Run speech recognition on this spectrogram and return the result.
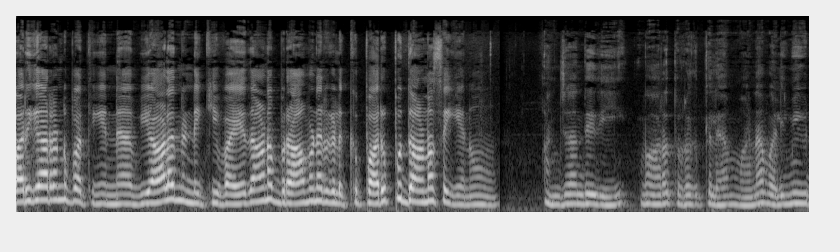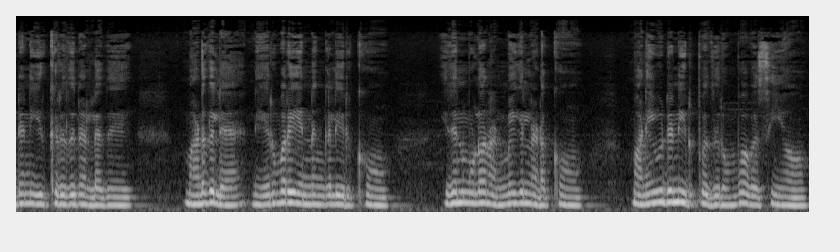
பரிகாரம்னு பார்த்தீங்கன்னா வியாழன் அன்னைக்கு வயதான பிராமணர்களுக்கு பருப்பு தானம் செய்யணும். அஞ்சாந்தேதி வார தொடக்கத்தில் மன வலிமையுடன் இருக்கிறது நல்லது. மனதில் நேர்மறை எண்ணங்கள் இருக்கும். இதன் மூலம் நன்மைகள் நடக்கும். மனைவியுடன் இருப்பது ரொம்ப அவசியம்.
